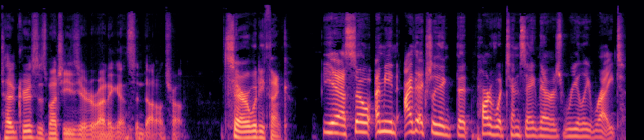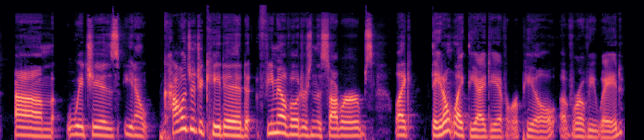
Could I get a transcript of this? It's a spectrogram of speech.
Ted Cruz is much easier to run against than Donald Trump. Sarah, what do you think? Yeah, so I mean, I actually think that part of what Tim's saying there is really right. Um, which is, you know, college educated female voters in the suburbs, like they don't like the idea of a repeal of Roe v. Wade.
